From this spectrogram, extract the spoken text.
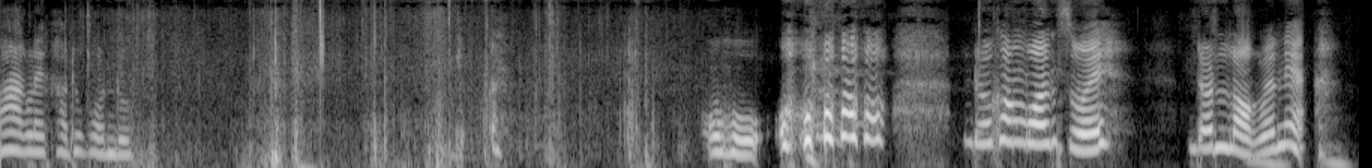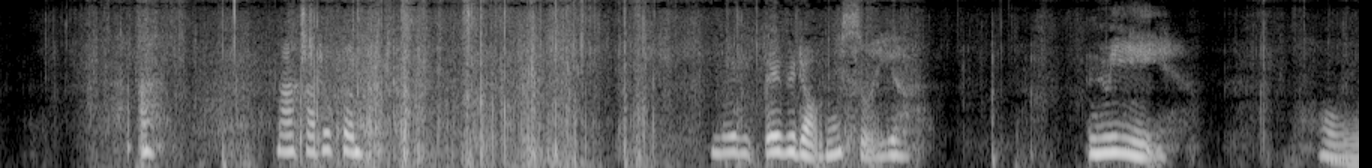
มากเลยค่ะทุกคนดู โอ้โหโอ้โหดูข้างบนสวย โดนหลอกแล้วเนี่ยอะมาค่ะทุกคนเบบี้เบบี้ดอกนี่สวยอยู่นี่โอ้โห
